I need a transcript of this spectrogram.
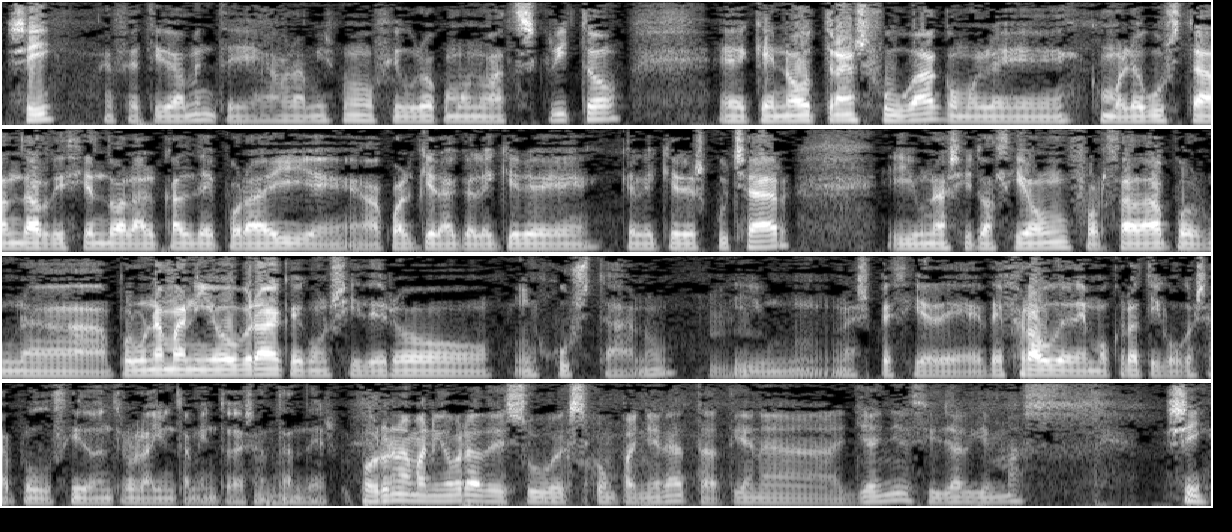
Sí, efectivamente. Ahora mismo figuró como no adscrito, eh, que no transfuga, como le, como le gusta andar diciendo al alcalde por ahí, eh, a cualquiera que le quiere, que le quiere escuchar, y una situación forzada por una, por una maniobra que considero injusta, ¿no? Y una especie de, fraude democrático que se ha producido dentro del Ayuntamiento de Santander. Por una maniobra de su excompañera Tatiana Yáñez y de alguien más. Sí,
